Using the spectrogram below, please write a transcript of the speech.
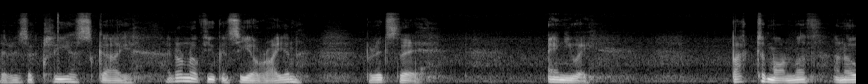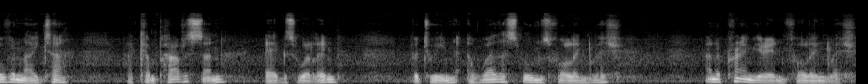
there is a clear sky. I don't know if you can see Orion, but it's there. Anyway, back to Monmouth, an overnighter, a comparison, eggs willing, between a Wetherspoons full English and a Premier Inn full English.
